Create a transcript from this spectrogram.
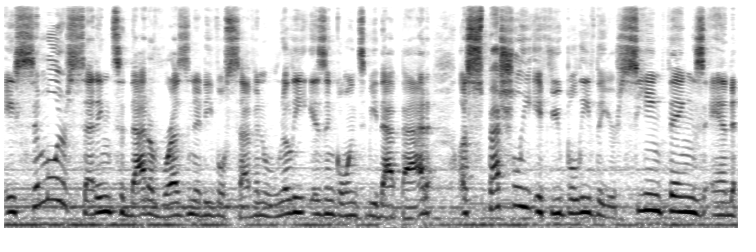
a similar similar setting to that of Resident Evil 7 really isn't going to be that bad, especially if you believe that you're seeing things and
